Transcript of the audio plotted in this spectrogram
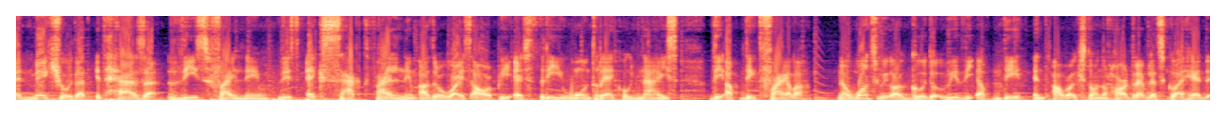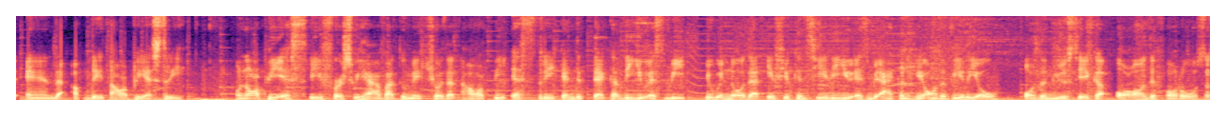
And make sure that it has uh, this file name, this exact file name, otherwise our PS3 won't recognize the update file. Now once we are good with the update and our external hard drive, let's go ahead and update our PS3. On our PS3, first we have uh, to make sure that our PS3 can detect the USB. You will know that if you can see the USB icon here on the video, or the music, or on the photos.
